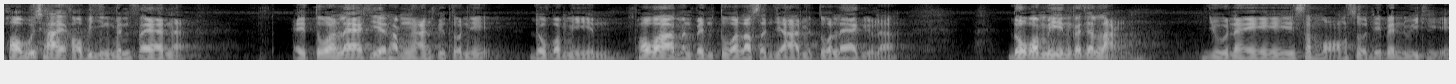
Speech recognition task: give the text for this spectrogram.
พอผู้ชายขอผู้หญิงเป็นแฟนน่ะไอตัวแรกที่จะทำงานคือตัวนี้โดปามีน เพราะว่ามันเป็นตัวรับสัญญาณเป็นตัวแรกอยู่แล้ว โดปามีนก็จะหลั่งอยู่ในสมองส่วนที่เป็น VTA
